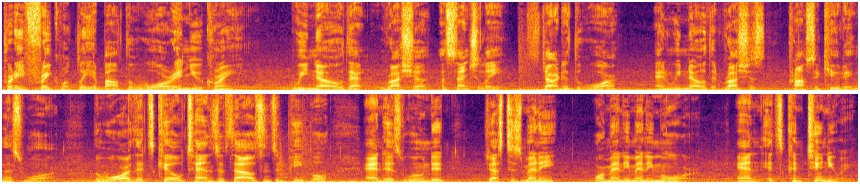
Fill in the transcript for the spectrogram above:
pretty frequently about the war in Ukraine. We know that Russia essentially started the war, and we know that Russia's prosecuting this war. The war that's killed tens of thousands of people and has wounded just as many or many, many more. And it's continuing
